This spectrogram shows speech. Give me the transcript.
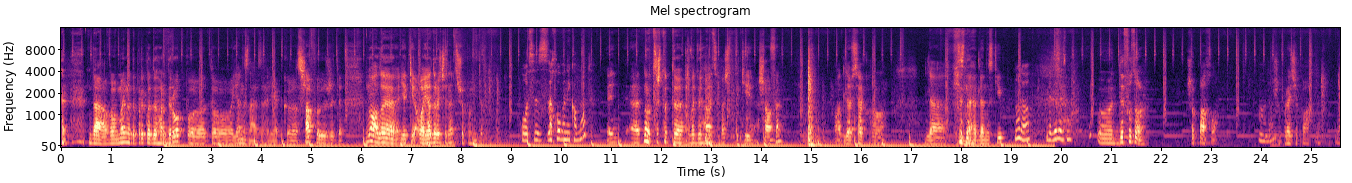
Да, в мене, до прикладу, гардероб, е, то я не знаю взагалі, як е, з шафою жити. Ну, але яке? О, я, до речі, знаєте, що помітив? О, це захований комод? Е, е, Ну, це ж тут е, видвигаються, бачите, такі шафи. От для всякого, для, не знаю, для носків. Ну так, да, для білизни. Дифузор, щоб пахло. А, да. щоб речі пахли. Да.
